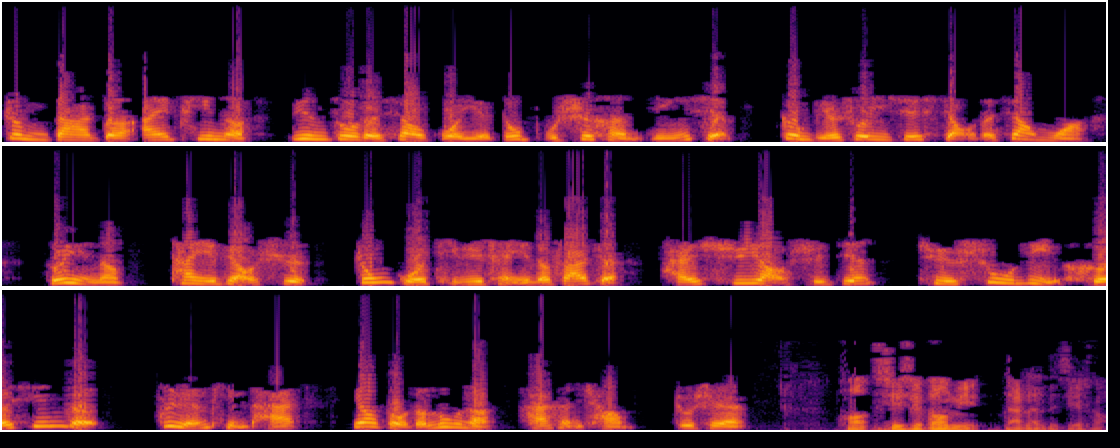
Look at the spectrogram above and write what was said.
这么大的 IP 呢，运作的效果也都不是很明显，更别说一些小的项目啊。所以呢，他也表示，中国体育产业的发展还需要时间去树立核心的资源品牌，要走的路呢还很长。主持人，好，谢谢高敏带来的介绍。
